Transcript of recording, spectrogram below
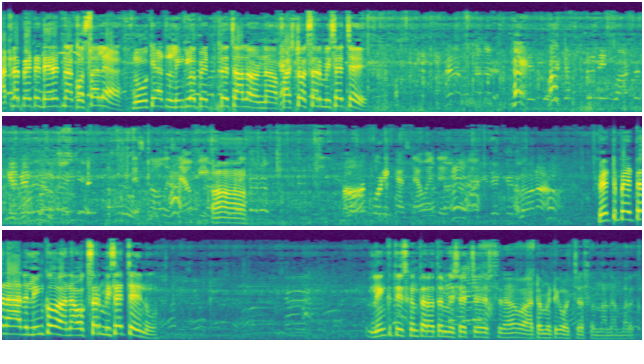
అట్లా పెట్టి డైరెక్ట్ నాకు వస్తాలే. నువ్వుకే అట్లా లింక్లో పెడితే చాలు. నా ఫస్ట్ ఒకసారి మెసేజ్ చేయి. పెట్టు నా అది లింక్ నా ఒకసారి మెసేజ్ చేయి నువ్వు. లింక్ తీసుకున్న తర్వాత మెసేజ్ చేస్తున్నా ఆటోమేటిక్గా వచ్చేస్తుంది నా నెంబర్కు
